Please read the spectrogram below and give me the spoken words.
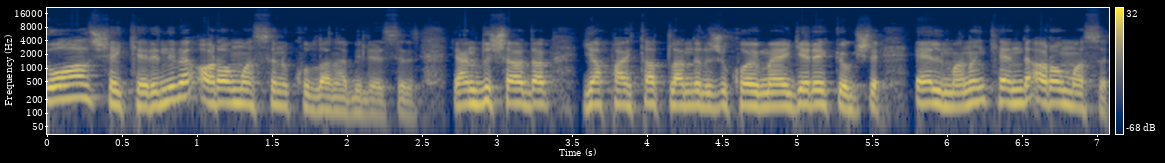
doğal şekerini ve aromasını kullanabilirsiniz. Yani dışarıdan yapay tatlandırıcı koymaya gerek yok. İşte elmanın kendi aroması,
